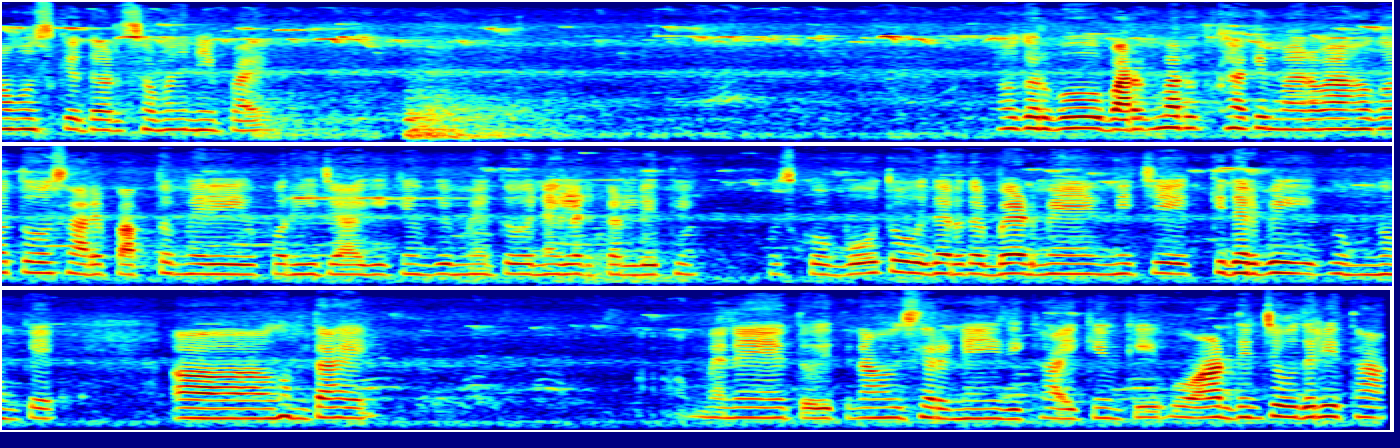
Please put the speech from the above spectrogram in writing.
हम उसके दर्द समझ नहीं पाए। अगर वो बारूद मारूद खा के मरवाया होगा तो सारे पाप तो मेरे ऊपर ही जाएगी, क्योंकि मैं तो नेगलेक्ट कर ली थी। उसको वो तो इधर उधर बेड में नीचे किधर भी घूम घूम के घूमता है। मैंने तो इतना होशियार नहीं दिखाई, क्योंकि वो आठ दिन से उधर ही था।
